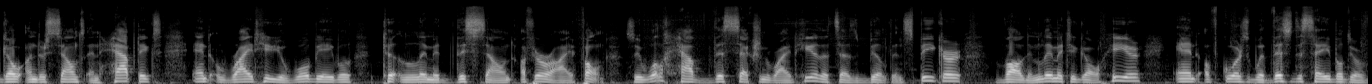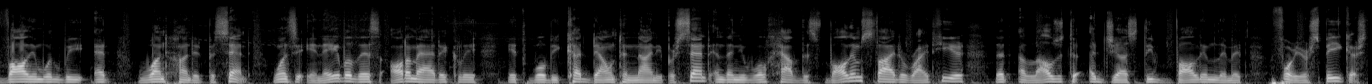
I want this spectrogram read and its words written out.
go under sounds and haptics, and right here you will be able to limit this sound of your iPhone. So you will have this section right here that says built-in speaker, volume limit, you go here, and of course with this disabled your volume will be at 100%. Once you enable this automatically it will be cut down to 90% and then you will have this volume slider right here that allows you to adjust the volume limit for your speakers.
